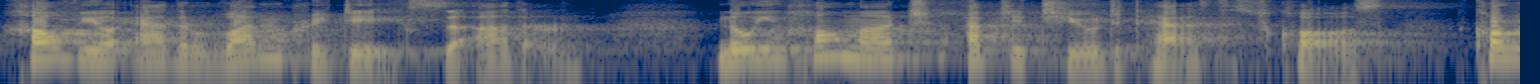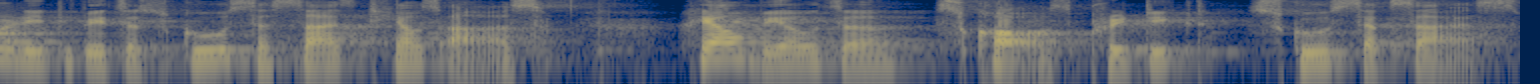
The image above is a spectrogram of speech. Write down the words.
how well either one predicts the other. Knowing how much aptitude test scores correlate with the school success tells us how well the scores predict school success.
